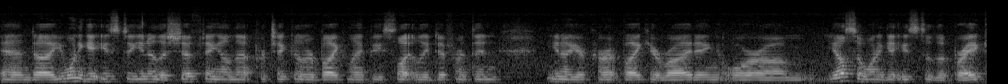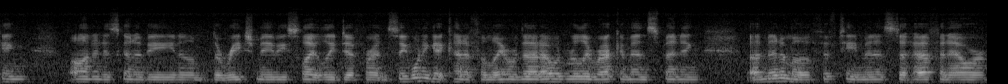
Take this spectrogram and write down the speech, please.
And uh, you want to get used to, you know, the shifting on that particular bike might be slightly different than, you know, your current bike you're riding. Or um, you also want to get used to the braking on it is going to be, you know, the reach may be slightly different. So you want to get kind of familiar with that. I would really recommend spending a minimum of 15 minutes to half an hour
